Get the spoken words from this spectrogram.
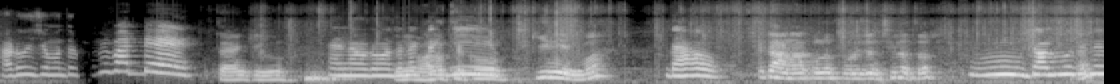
আর ওই যে আমাদের হ্যাপি বার্থডে থ্যাংক ইউ হ্যাঁ নাও তোমার জন্য তুমি একটা গিফট কি নিয়ে মা? দেখো। এটা আনার কোনো প্রয়োজন ছিল তোর? হুম, জন্মদিনে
